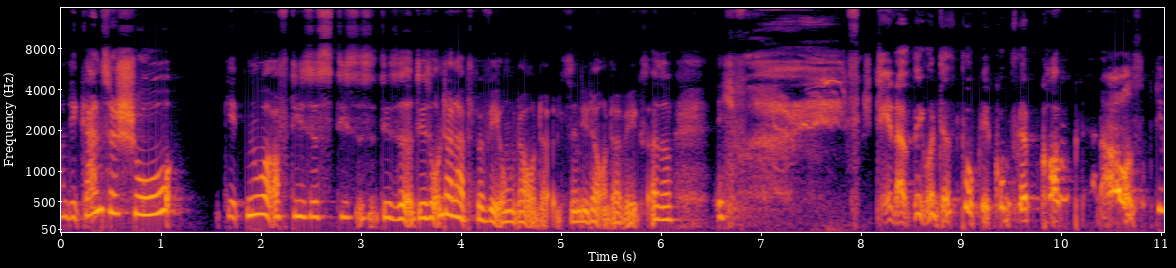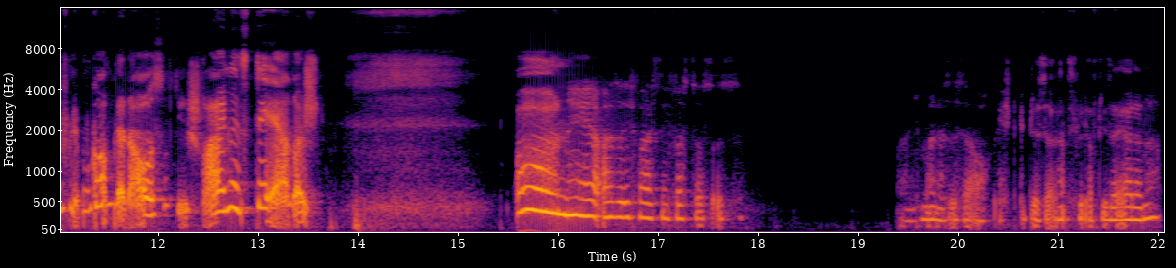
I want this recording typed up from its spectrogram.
Und die ganze Show geht nur auf dieses, dieses, diese, diese Unterleibsbewegung da unter, sind die da unterwegs. Also ich verstehe das nicht. Und das Publikum flippt komplett aus. Die flippen komplett aus. Die schreien hysterisch. Oh nee, also ich weiß nicht, was das ist. Ich meine, das ist ja auch echt, gibt es ja ganz viel auf dieser Erde, ne?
